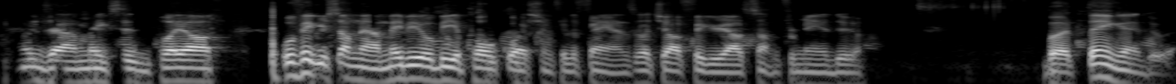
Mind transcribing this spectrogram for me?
wins out and makes it in the playoff. We'll figure something out. Maybe it'll be a poll question for the fans. Let y'all figure out something for me to do. But they ain't gonna do it.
